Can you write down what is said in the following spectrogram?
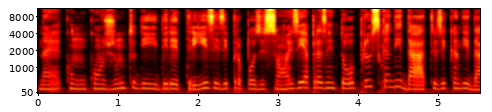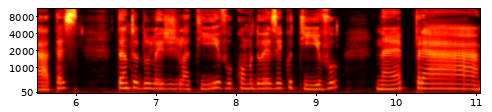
né, com um conjunto de diretrizes e proposições e apresentou para os candidatos e candidatas, tanto do legislativo como do executivo, né, para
